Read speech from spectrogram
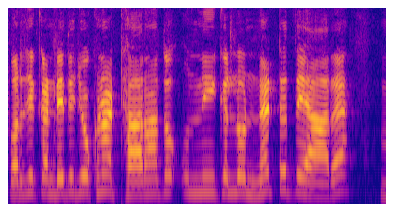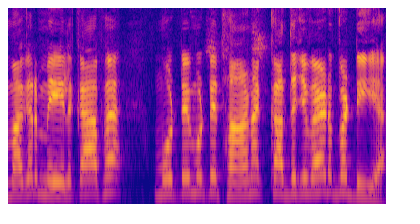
ਪਰ ਜੇ ਕੰਡੇ ਤੇ ਜੋਖਣਾ 18 ਤੋਂ 19 ਕਿਲੋ ਨੈਟ ਤਿਆਰ ਹੈ ਮਗਰ ਮੇਲ ਕਾਫ ਹੈ ਮੋٹے ਮੋٹے ਥਾਨ ਆ ਕੱਦ ਜਵੈੜ ਵੱਡੀ ਆ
